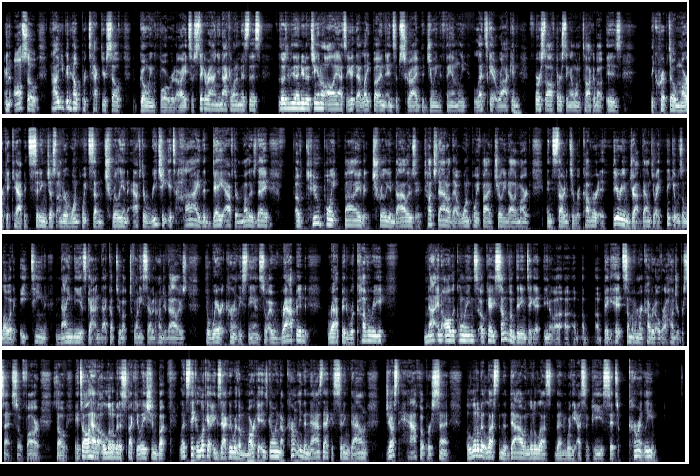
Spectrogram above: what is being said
and also how you can help protect yourself going forward. All right, so stick around. You're not going to want to miss this. For those of you that are new to the channel, all I ask is you hit that like button and subscribe to join the family. Let's get rocking. First off, first thing I want to talk about is the crypto market cap. It's sitting just under 1.7 trillion after reaching its high the day after Mother's Day of 2.5 trillion dollars. It touched down at that 1.5 trillion dollar mark and started to recover. Ethereum dropped down to I think it was a low of 1890. It's gotten back up to about 2700 dollars to where it currently stands. So a rapid rapid recovery not in all the coins okay? Some of them didn't even take a you know a, a, a big hit. Some of them recovered over 100% so far. So it's all had a little bit of speculation but let's take a look at exactly where the market is going. Now currently the nasdaq is sitting down just half a percent a little bit less than the dow and a little less than where the s&p sits currently.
